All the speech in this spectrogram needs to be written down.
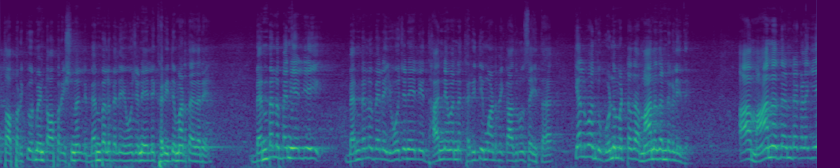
ಅಥವಾ ಪ್ರಕ್ಯೂರ್ಮೆಂಟ್ ಆಪರೇಷನಲ್ಲಿ ಬೆಂಬಲ ಬೆಲೆ ಯೋಜನೆಯಲ್ಲಿ ಖರೀದಿ ಮಾಡ್ತಾ ಇದ್ದಾರೆ ಬೆಂಬಲ ಬೆಲೆಯಲ್ಲಿ ಬೆಂಬಲ ಬೆಲೆ ಯೋಜನೆಯಲ್ಲಿ ಧಾನ್ಯವನ್ನು ಖರೀದಿ ಮಾಡಬೇಕಾದರೂ ಸಹಿತ ಕೆಲವೊಂದು ಗುಣಮಟ್ಟದ ಮಾನದಂಡಗಳಿದೆ. ಆ ಮಾನದಂಡಗಳಿಗೆ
